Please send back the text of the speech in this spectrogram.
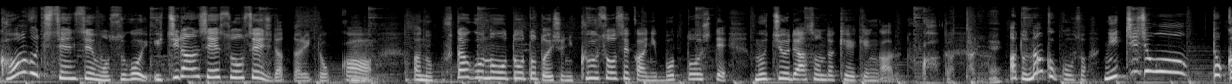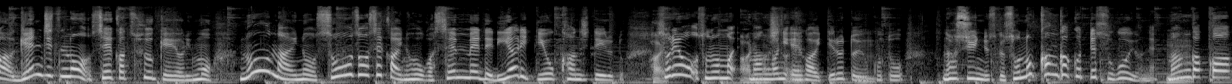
川口先生もすごい一卵性ソーセージだったりとか、あの双子の弟と一緒に空想世界に没頭して夢中で遊んだ経験があるとか。だったりね。あとなんかこうさ日常とか現実の生活風景よりも脳内の想像世界の方が鮮明でリアリティを感じていると、はい。それをそのまま漫画に描いているということらしいんですけど、その感覚ってすごいよね、漫画家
